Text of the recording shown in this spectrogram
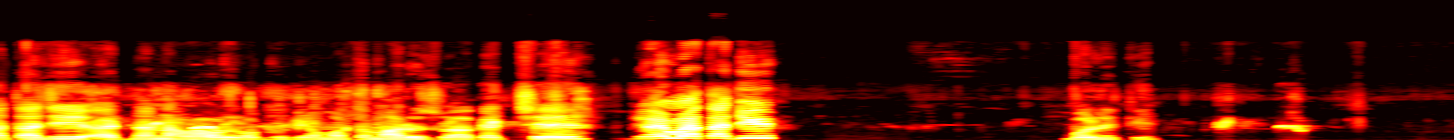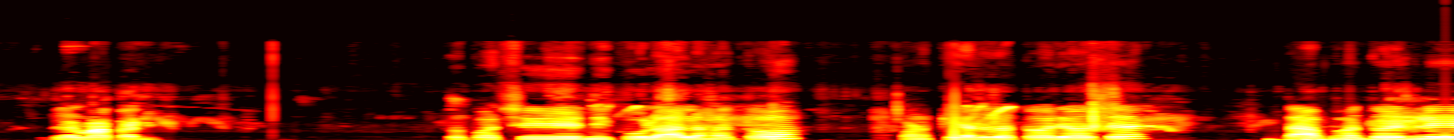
માતાજી આજના નવા વ્લોગ વિડીયોમાં તમારું સ્વાગત છે. જય માતાજી. બોલ નીતિન જય માતાજી. તો પછી નિકુલ હાલ હતો પણ ઘેર જતો રહ્યો છે. તાપ હતો એટલે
